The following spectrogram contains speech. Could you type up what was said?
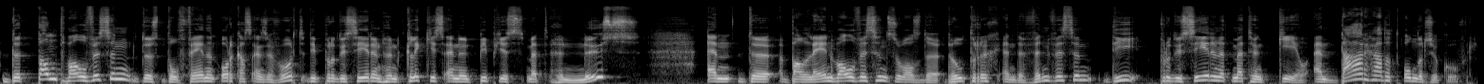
De tandwalvissen, dus dolfijnen, orka's enzovoort, die produceren hun klikjes en hun piepjes met hun neus. En de balijnwalvissen, zoals de bultrug en de vinvissen, die produceren het met hun keel. En daar gaat het onderzoek over.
